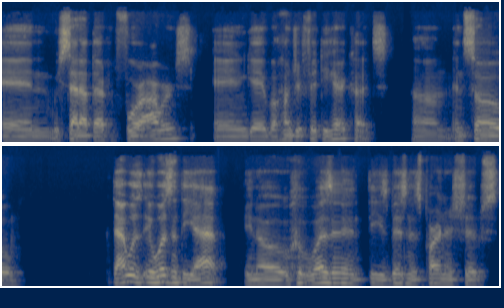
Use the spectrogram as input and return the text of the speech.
And we sat out there for four hours and gave 150 haircuts. Um, and so that was, it wasn't the app, you know, it wasn't these business partnerships.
